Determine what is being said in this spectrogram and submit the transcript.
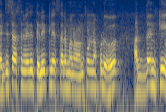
గద్య శాసనం ఏది తెలియట్లేదు సార్ మనం అనుకున్నప్పుడు అద్దంకి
